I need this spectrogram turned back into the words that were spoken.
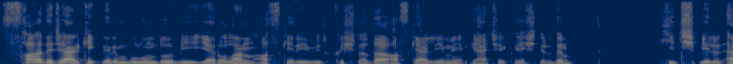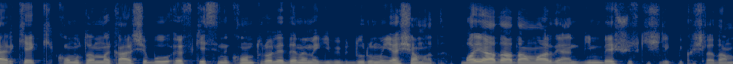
sadece erkeklerin bulunduğu bir yer olan askeri bir kışlada askerliğimi gerçekleştirdim. Hiçbir erkek komutanına karşı bu öfkesini kontrol edememe gibi bir durumu yaşamadı. Bayağı da adam vardı yani 1500 kişilik bir kışladan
